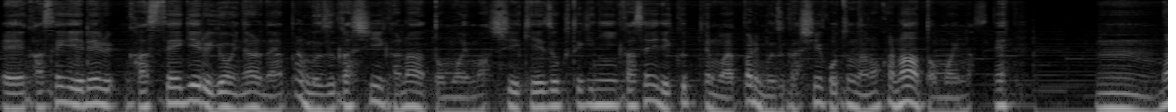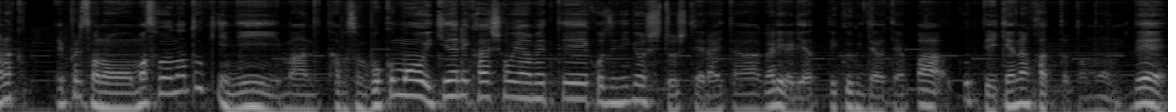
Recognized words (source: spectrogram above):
え、稼げれる、稼げるようになるのはやっぱり難しいかなと思いますし、継続的に稼いでいくっていうのもやっぱり難しいことなのかなと思いますね。うん。まあ、なんか、やっぱりその、まあ、そんな時に、まあ、多分その僕もいきなり会社を辞めて個人事業主としてライターガリガリやっていくみたいなとやっぱ食っていけなかったと思うんで、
